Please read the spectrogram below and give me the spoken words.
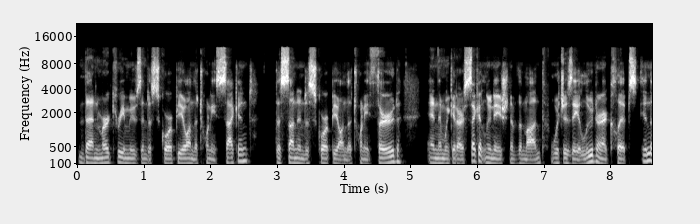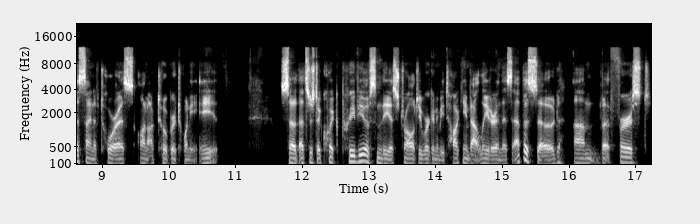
Then Mercury moves into Scorpio on the 22nd, the Sun into Scorpio on the 23rd. And then we get our second lunation of the month, which is a lunar eclipse in the sign of Taurus on October 28th. So that's just a quick preview of some of the astrology we're going to be talking about later in this episode. Um, but first,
